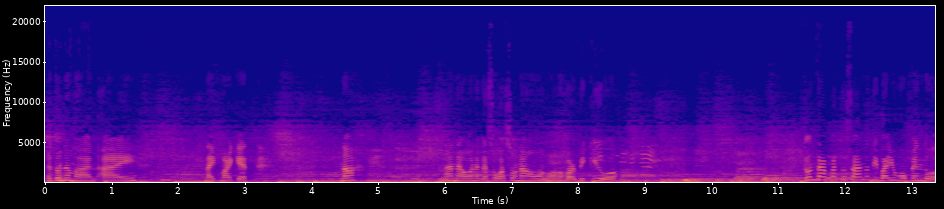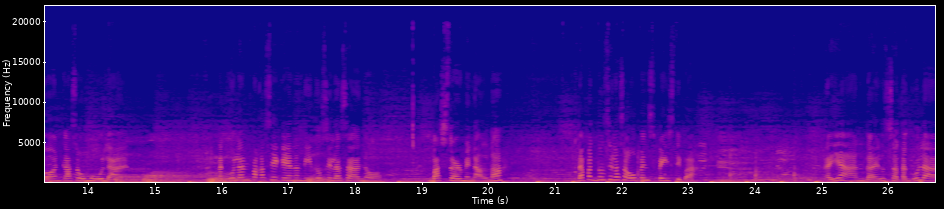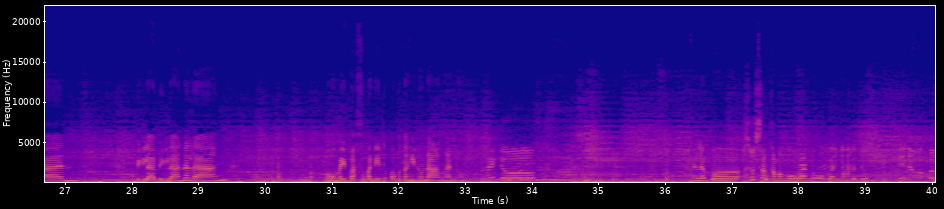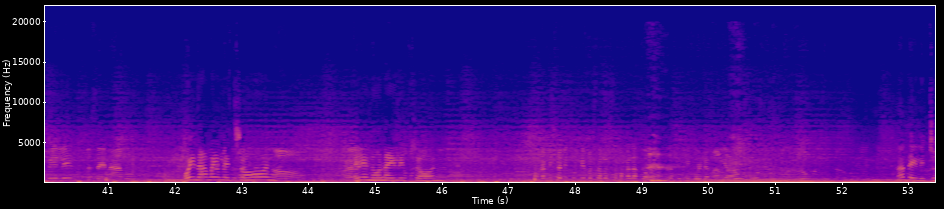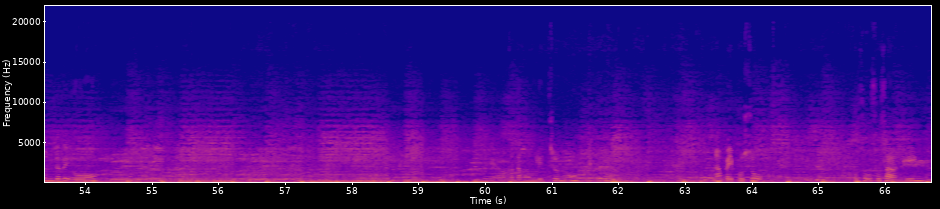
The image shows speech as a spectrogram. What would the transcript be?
Ito naman ay night market. Na, Hmm. na na oh, nag-aso-aso na oh, ang mga barbecue oh. Doon dapat to sa ano, 'di ba, yung open doon kaso umuulan. Tag-ulan pa kasi kaya nandito sila sa ano, bus terminal na. Dapat doon sila sa open space, 'di ba? Hmm. Ayan, dahil sa tag-ulan, bigla-bigla na lang. Oh, may bus pa dito papuntang Hinunangan, oh. Hi, Dok. Hello po. Sus, ang kamanguran no, uban ng gadun. Hindi na magpabilin. Basta yun aron. Hoy, na may lechon. Oo. Ayan, oh, na lechon. Kami sa likod may basta-basta makalakaw. Sa likod ng iya. Na day lechon dere, oh. Lechon, oh. Napay puso. Puso sa saging.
